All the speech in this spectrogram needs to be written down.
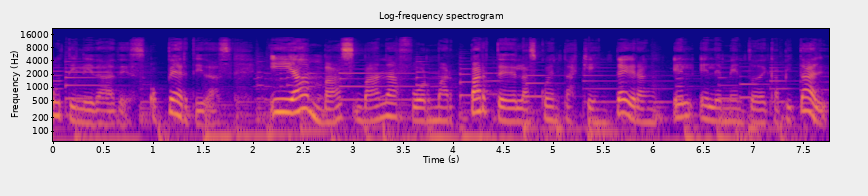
utilidades o pérdidas y ambas van a formar parte de las cuentas que integran el elemento de capital.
